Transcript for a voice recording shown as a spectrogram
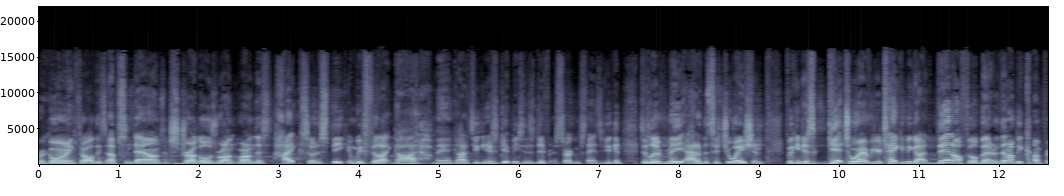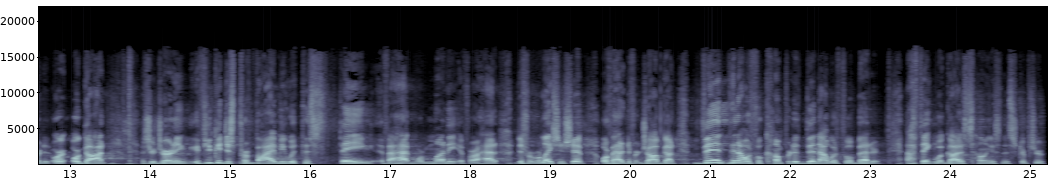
we're going through all these ups and downs and struggles. We're on, we're on this hike, so to speak, and we feel like, God, man, God, if you can just get me to this different circumstance, if you can deliver me out of the situation, if we can just get to wherever you're taking me, God, then I'll feel better. Then I'll be comforted. Or, or God, as you're journeying, if you could just provide me with this thing, if I had more money, if I had a different relationship, or if I had a different job, God, then, then I would feel comforted, then I would feel better. And I think what God is telling us in the scripture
